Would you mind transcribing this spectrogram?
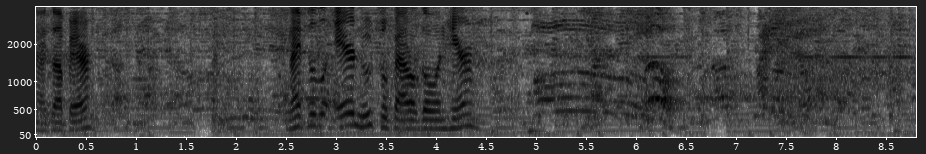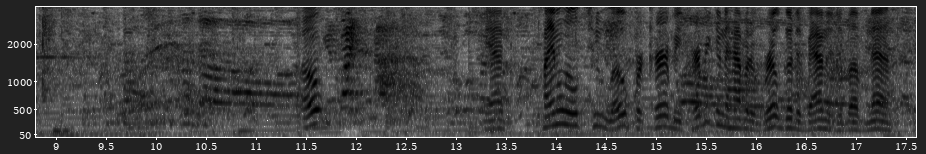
Nice up air. Nice little air neutral battle going here. Oh. Yeah, playing a little too low for Kirby. Kirby gonna have a real good advantage above Ness.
